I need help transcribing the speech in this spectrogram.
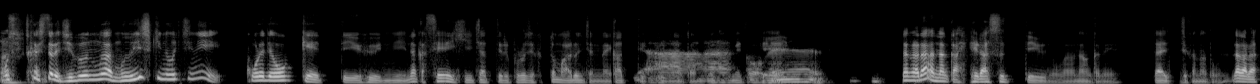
もしかしたら自分が無意識のうちに、これで OK っていうふうになんか線引いちゃってるプロジェクトもあるんじゃないかっていうふうになんか思い始めてて、ね。だからなんか減らすっていうのがなんかね、大事かなと思う。だから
